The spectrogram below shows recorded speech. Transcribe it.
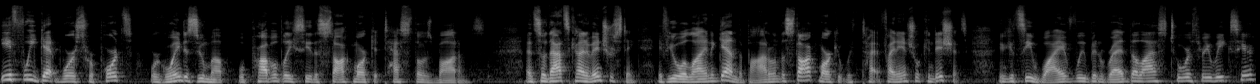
if we get worse reports, we're going to zoom up. We'll probably see the stock market test those bottoms. And so that's kind of interesting. If you align again the bottom of the stock market with t- financial conditions, you can see why have we been red the last two or three weeks here?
